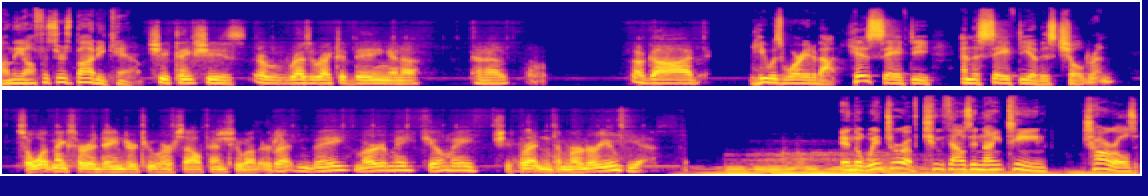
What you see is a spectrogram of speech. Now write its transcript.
on the officer's body cam. She thinks she's a resurrected being and a and a a god. He was worried about his safety and the safety of his children. So what makes her a danger to herself and to others? Threatened me, murder me, kill me. She threatened to murder you? Yes. In the winter of 2019, Charles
